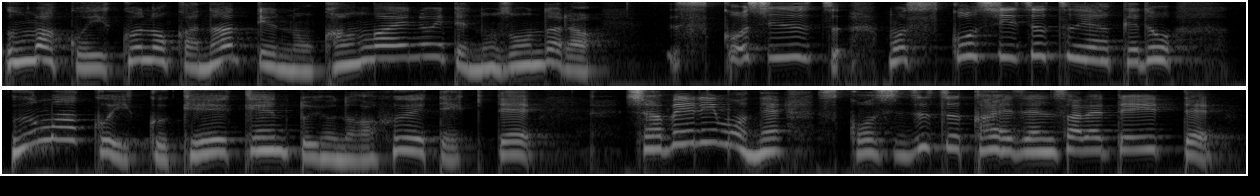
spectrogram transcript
うまくいくのかなっていうのを考え抜いて臨んだら少しずつもう少しずつやけどうまくいく経験というのが増えてきて喋りもね少しずつ改善されていって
